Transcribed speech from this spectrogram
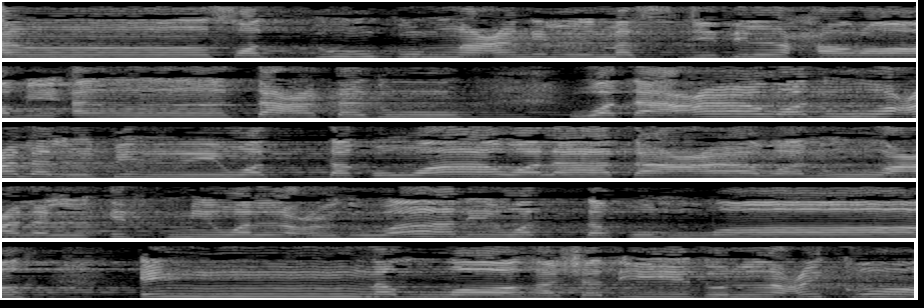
أن صدوكم عن المسجد الحرام أن تعتدوا وتعاونوا على البر والتقوى ولا تعاونوا على الإثم والعدوان واتقوا الله إن الله شديد العقاب.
